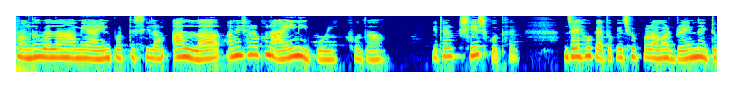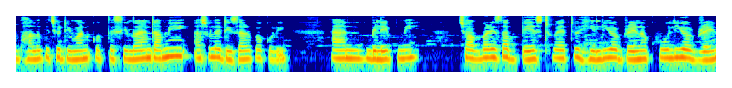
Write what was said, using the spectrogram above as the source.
সন্ধ্যাবেলা আমি আইন পড়তেছিলাম। আল্লাহ, আমি সারাক্ষণ আইনই পড়ি, খোদা। এটার শেষ কোথায়? যাই হোক, এত কিছুর পর আমার ব্রেন না একটু ভালো কিছু ডিমান্ড করতেছিল অ্যান্ড আমি আসলে ডিজার্ভও করি। And believe me Chocobar is the best way to heal your brain ও কুল ইউর ব্রেন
